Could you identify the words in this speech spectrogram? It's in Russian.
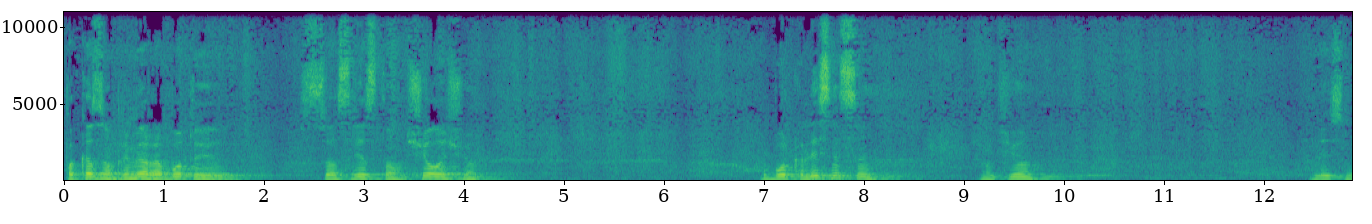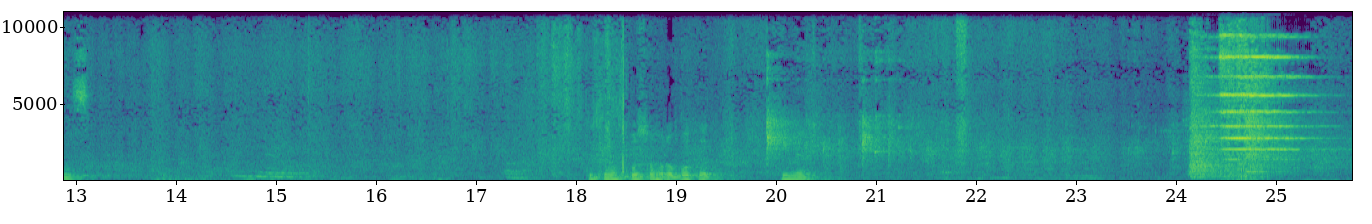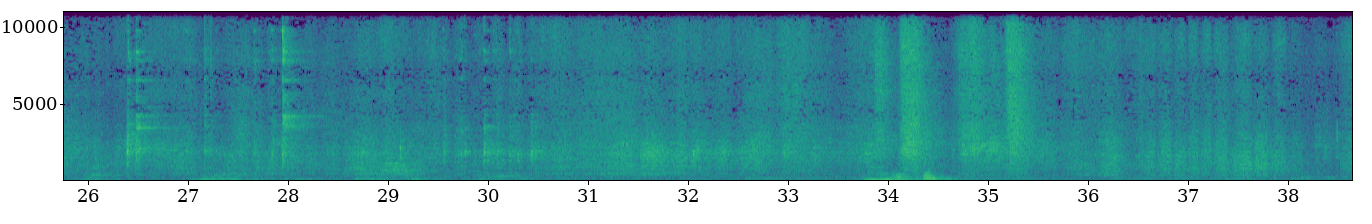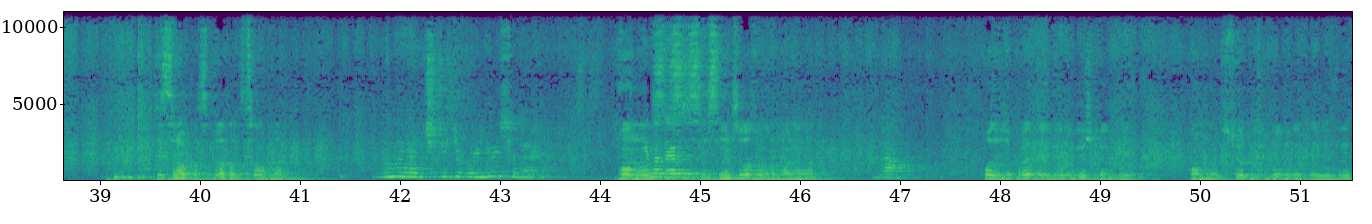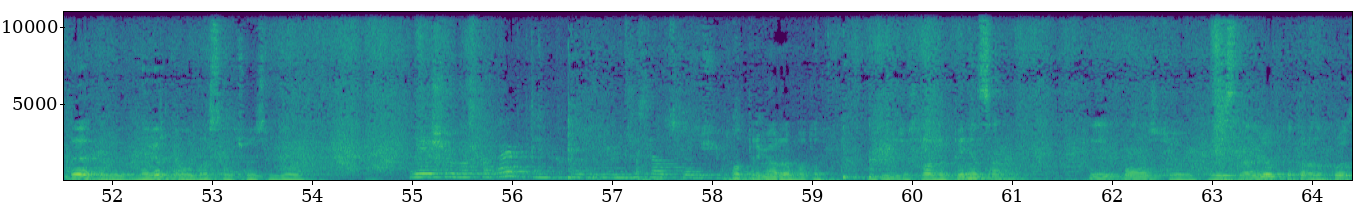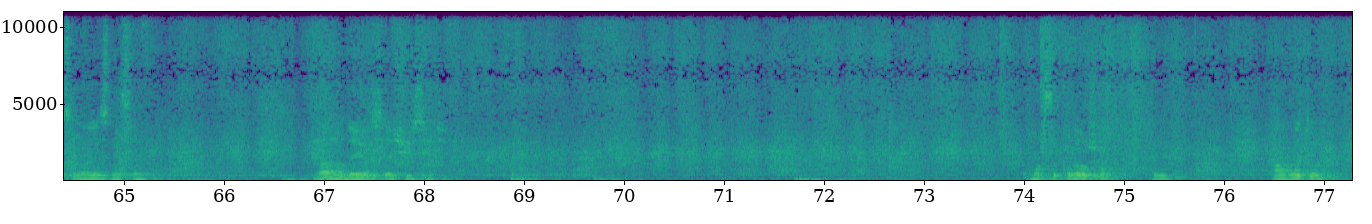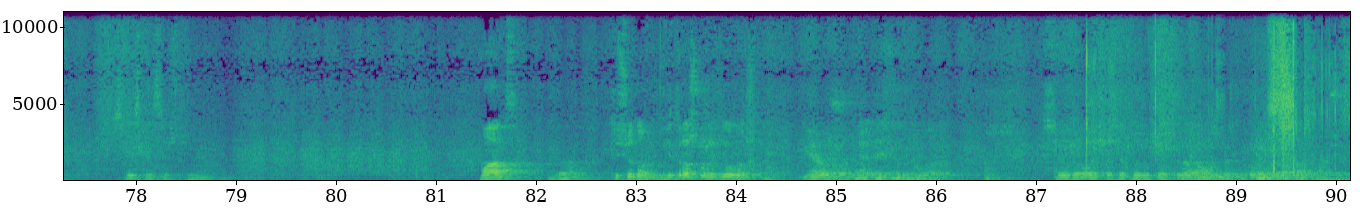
Показываем пример работы со средством щелочью. Уборка лестницы, мытье лестниц. Таким способом работает химия. Видите? Здесь сразу концентратом в целом, да? Ну, я чуть-чуть его лью сюда. Он, И с, вода с- с ним сразу нормально, да? Да. Вот эти про это говорю, видишь, как бы он всю эту фигню как или выедает, или наверх его бросил, что с ним делать. Я еще его оставляю, потом и сразу следующую. Вот пример работы. Видите, сразу пенится и полностью весь налет, который находится на лестнице, нам удается очистить. А куда ушел? А, в эту, с лестницы, что ли? Макс, Да. ты что там, витраж уже делаешь? Я уже. Нет, здесь не было. Все, давай, сейчас я тоже Да, просто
